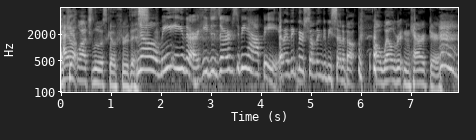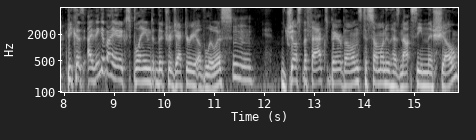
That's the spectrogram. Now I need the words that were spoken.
I, I can't watch Louis go through this. No, me either. He deserves to be happy. And I think there's something to be said about a well written character. Because I think if I had explained the trajectory of Louis, Mm-hmm. just the facts, bare bones, to someone who has not seen this show,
